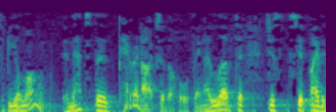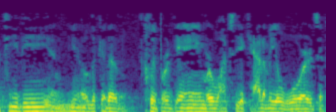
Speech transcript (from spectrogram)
to be alone, and that's the paradox of the whole thing. I love to just sit by the TV and you know look at a Clipper game or watch the Academy Awards and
